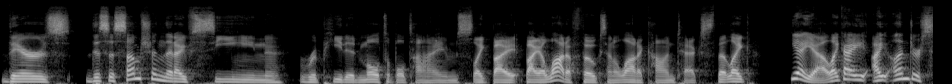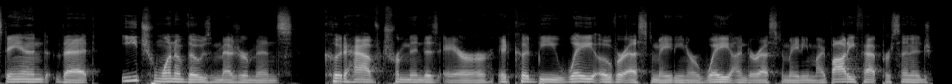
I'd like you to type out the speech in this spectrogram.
There's this assumption that I've seen repeated multiple times, like by by a lot of folks in a lot of contexts, that like, yeah, yeah, like I I understand that each one of those measurements could have tremendous error. It could be way overestimating or way underestimating my body fat percentage.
